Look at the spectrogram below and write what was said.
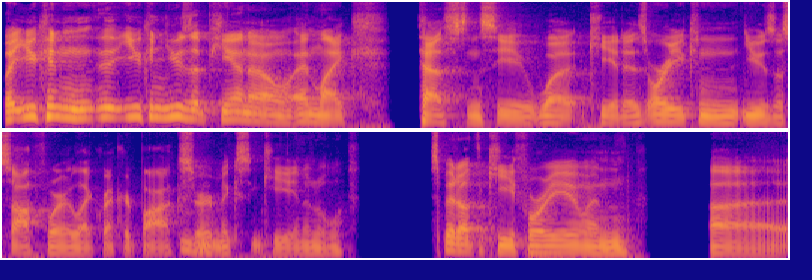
But you can you can use a piano and like test and see what key it is, or you can use a software like Rekordbox or Mhm. Mixed In Key, and it'll spit out the key for you. And uh,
